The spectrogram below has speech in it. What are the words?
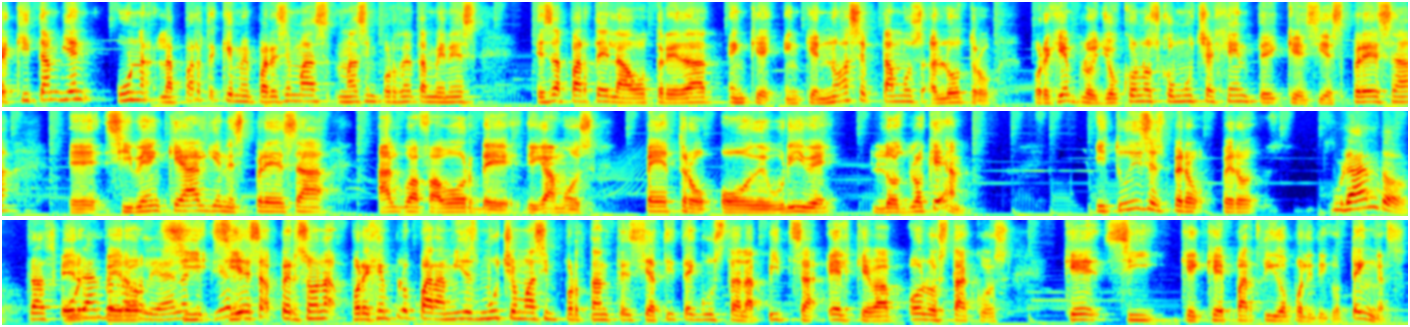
aquí también una, la parte que me parece más, más importante también es esa parte de la otredad en que, en que no aceptamos al otro. Por ejemplo, yo conozco mucha gente que si expresa, eh, si ven que alguien expresa algo a favor de, digamos, Petro o de Uribe, los bloquean. Y tú dices, pero, pero curando, estás curando la realidad si, si esa persona, por ejemplo, para mí es mucho más importante si a ti te gusta la pizza, el kebab o los tacos, que si que qué partido político tengas.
